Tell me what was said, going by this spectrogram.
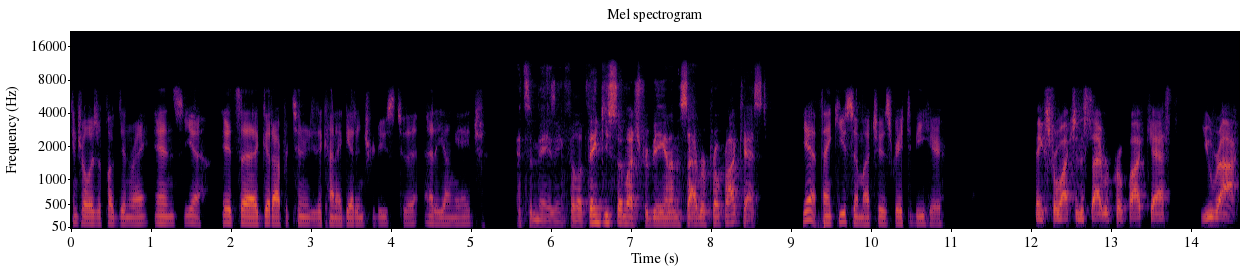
controllers are plugged in right? And so, yeah it's a good opportunity to kind of get introduced to it at a young age. It's amazing phillip. Thank you so much for being on the cyber pro podcast. Yeah thank you so much. It was great to be here. Thanks for watching the cyber pro podcast. You rock.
